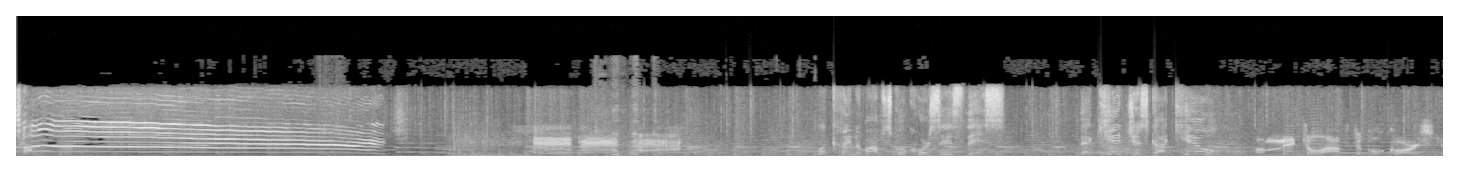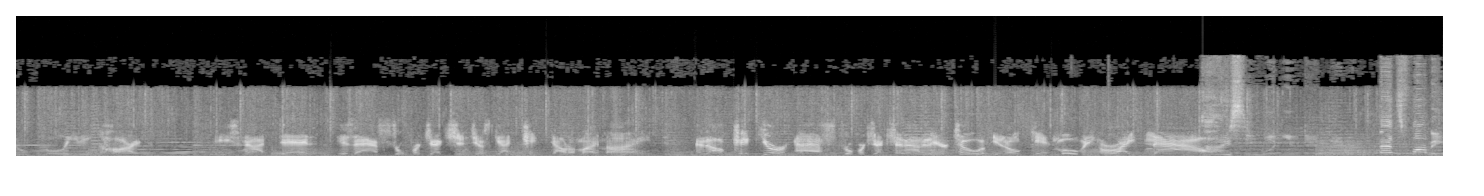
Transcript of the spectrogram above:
Charge! What kind of obstacle course is this? That kid just got killed. A mental obstacle course, you bleeding heart. He's not dead. His astral projection just got kicked out of my mind. And I'll kick your astral projection out of here too if you don't get moving right now. I see what you did there. That's funny.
